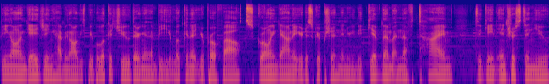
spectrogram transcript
being all engaging, having all these people look at you, they're going to be looking at your profile, scrolling down at your description, and you're going to give them enough time to gain interest in you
